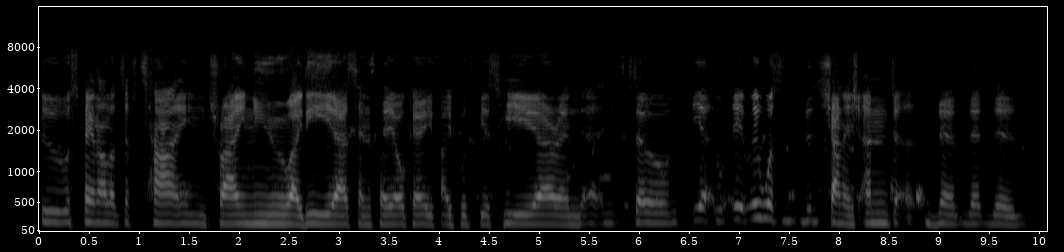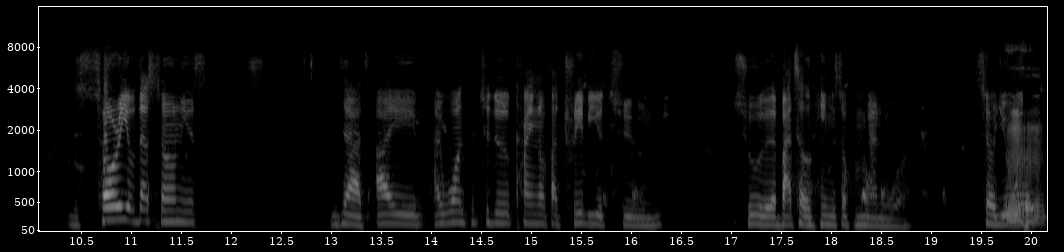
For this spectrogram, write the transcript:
to spend a lot of time trying new ideas and say okay if I put this here and and so yeah it, it was the challenge and uh, the, the the the story of that song is that I I wanted to do kind of a tribute to to the battle hymns of Manowar. So you will Mhm.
